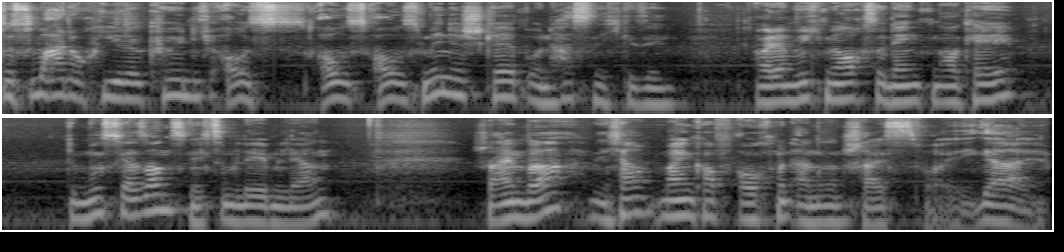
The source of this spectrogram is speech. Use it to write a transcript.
das war doch hier der König aus, aus, aus Minish Cap und hast nicht gesehen. Aber dann würde ich mir auch so denken, okay, du musst ja sonst nichts im Leben lernen. Scheinbar, ich habe meinen Kopf auch mit anderen Scheiß voll, egal.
